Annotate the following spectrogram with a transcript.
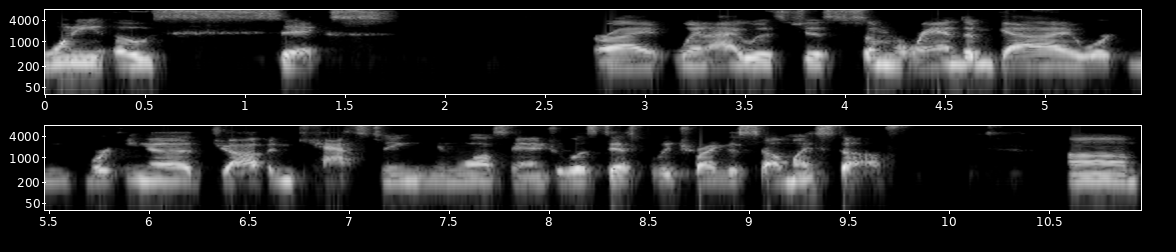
2006 right? When I was just some random guy working working a job in casting in Los Angeles, desperately trying to sell my stuff. Um,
